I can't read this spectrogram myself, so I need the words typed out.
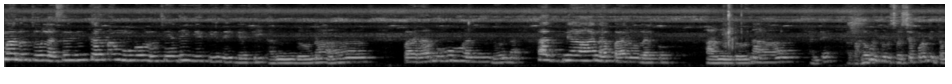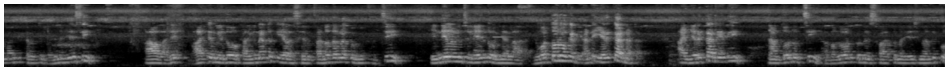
మనుతుల శంకనంబులు చెదిగి తిరిగతి అందున? పరము అందున? అజ్ఞాన పరులకు అందున? అంటే భగవంతుడు సృష్టిపోయి ఇంతమంది కలిసి వచ్చి భజన చేసి ఆ అదే భాగ్యం ఏదో తగినట్టు ఇలా తనదలకు వచ్చి ఎన్నేళ్ళ నుంచి లేదో ఇలా ఎవరితోనో ఒకటి అంటే ఎరక అన్నట. ఆ ఎరక అనేది దాంతో వచ్చి ఆ భగవంతుని స్వార్థన చేసినందుకు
